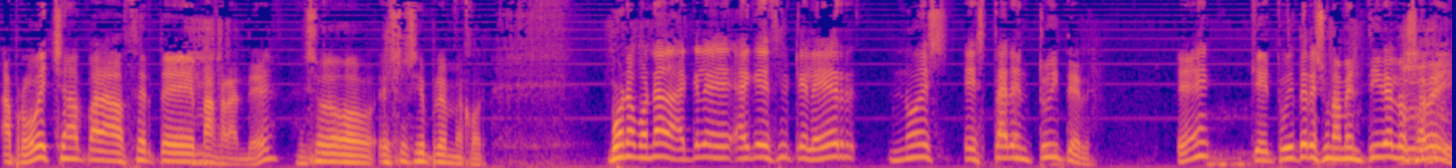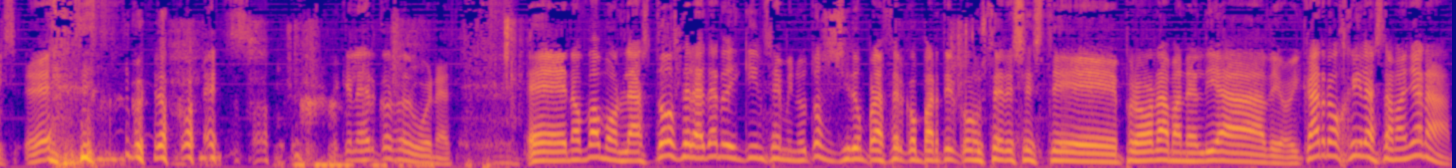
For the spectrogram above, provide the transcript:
aprovecha para hacerte más grande, ¿eh? Eso, eso siempre es mejor. Bueno, pues nada, hay que, hay que decir que leer no es estar en Twitter. ¿Eh? Que Twitter es una mentira y lo sabéis. ¿eh? Cuidado con eso. Hay que leer cosas buenas. Eh, nos vamos, las 2 de la tarde y 15 minutos. Ha sido un placer compartir con ustedes este programa en el día de hoy. Carlos Gil, hasta mañana.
